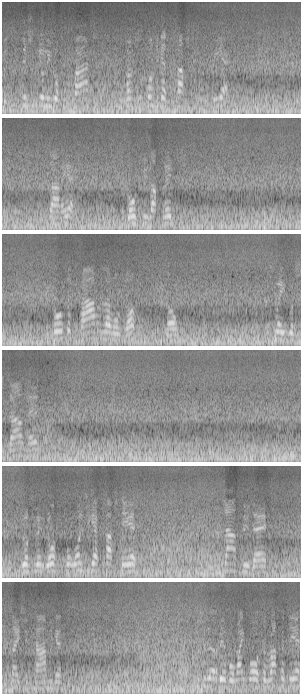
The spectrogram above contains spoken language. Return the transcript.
But this is the only roughing part. Because once, once it gets past here, down here, it goes through that bridge. It goes to calm and levels off. So, this way it rushes down there. Looks a bit rough, but once you get past here and down through there, it's nice and calm again. Just a little bit of a whitewater rapid here.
